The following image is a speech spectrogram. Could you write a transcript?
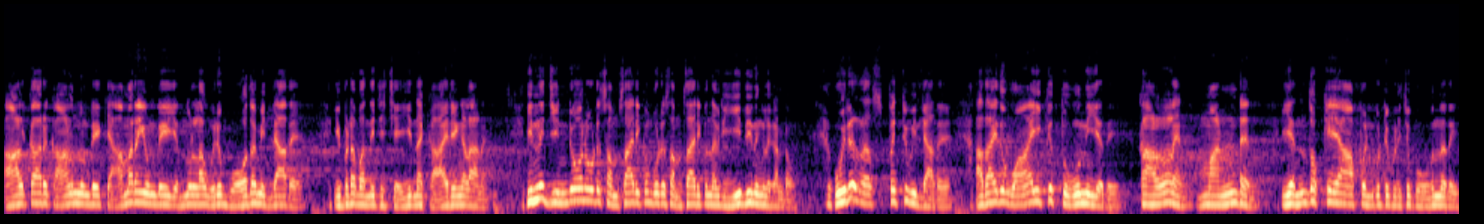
ആൾക്കാർ കാണുന്നുണ്ട് ക്യാമറയുണ്ട് എന്നുള്ള ഒരു ബോധമില്ലാതെ ഇവിടെ വന്നിട്ട് ചെയ്യുന്ന കാര്യങ്ങളാണ്. ഇന്ന് ജിൻഡോനോട് സംസാരിക്കുമ്പോൾ സംസാരിക്കുന്ന ഒരു രീതി നിങ്ങൾ കണ്ടോ? ഒരു റെസ്പെക്റ്റും ഇല്ലാതെ അതായത് വായിക്ക് തോന്നിയത് കള്ളൻ മണ്ടൻ എന്തൊക്കെയാ ആ പെൺകുട്ടി വിളിച്ചു പോകുന്നത്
